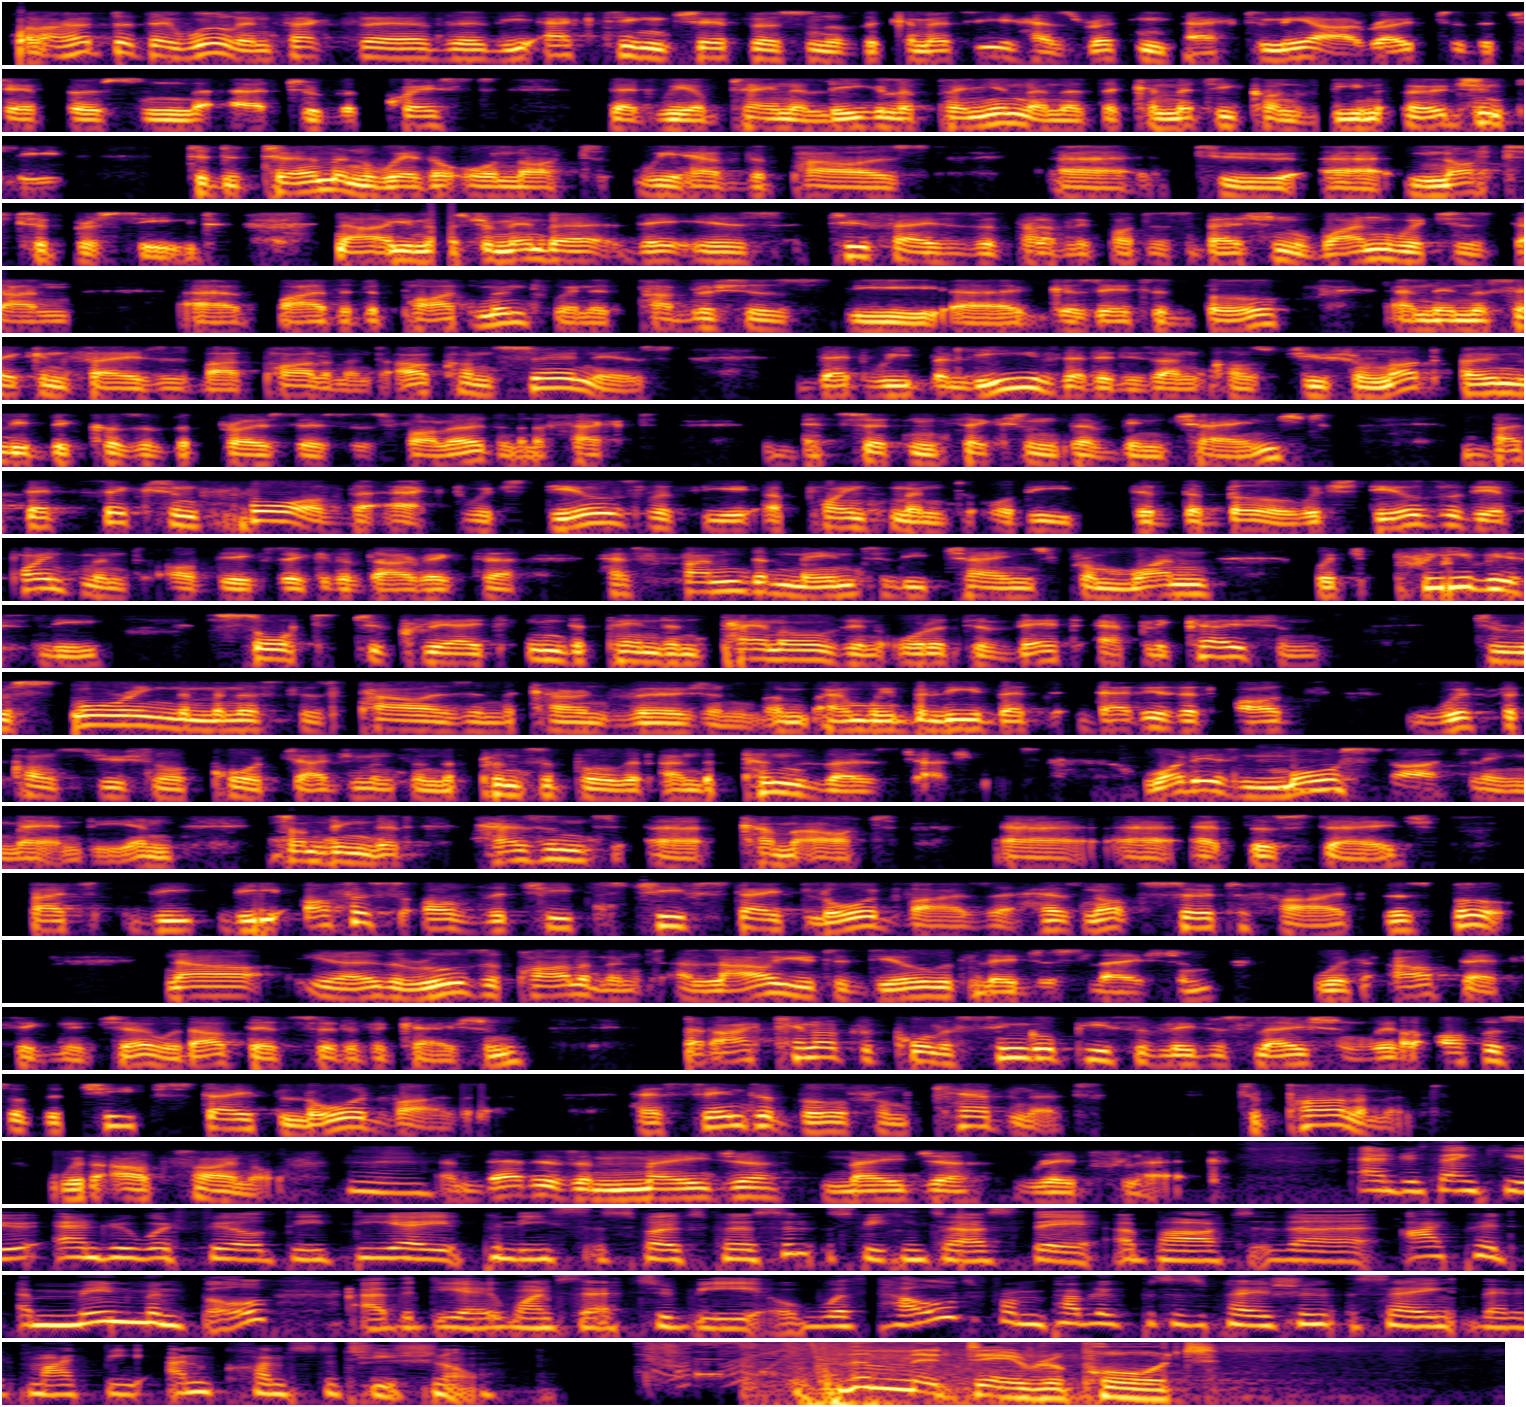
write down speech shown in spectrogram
Well, I hope that they will. In fact, the, the, the, acting chairperson of the committee has written back to me. I wrote to the chairperson uh, to request that we obtain a legal opinion and that the committee convene urgently to determine whether or not we have the powers uh, to uh, not to proceed. Now, you must remember there is two phases of public participation. One which is done uh, by the department when it publishes the uh, gazetted bill, and then the second phase is by Parliament. Our concern is that we believe that it is unconstitutional, not only because of the processes followed and the fact that certain sections have been changed, but that Section 4 of the Act, which deals with the appointment or the, the, the, bill, which deals with the appointment of the executive director, has fundamentally changed from one which previously sought to create independent panels in order to vet applications to restoring the minister's powers in the current version. And, and we believe that that is at odds with the Constitutional Court judgments and the principle that underpins those judgments. What is more startling, Mandy, and something that hasn't uh, come out uh, uh, at this stage, But the, the Office of the Chief, Chief State Law Advisor has not certified this bill. Now, you know, the rules of Parliament allow you to deal with legislation without that signature, without that certification. But I cannot recall a single piece of legislation where the Office of the Chief State Law Advisor has sent a bill from Cabinet to Parliament without sign off. Mm. And that is a major, major red flag. Andrew, thank you. Andrew Whitfield, the DA police spokesperson, speaking to us there about the IPID amendment bill. Uh, the DA wants that to be withheld from public participation, saying that it might be unconstitutional. The Midday Report.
